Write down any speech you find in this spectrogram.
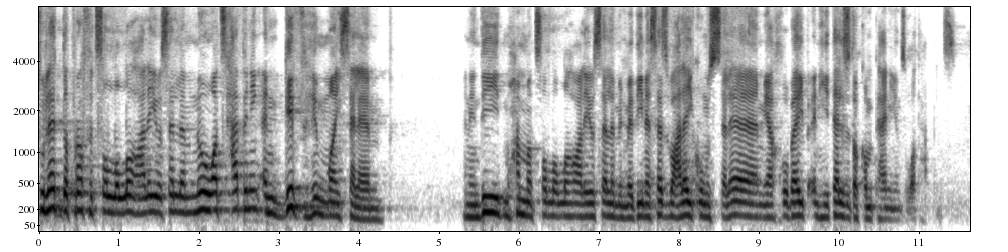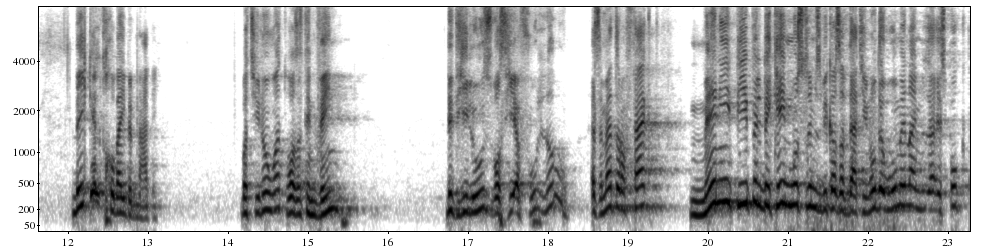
to let the Prophet wasallam know what's happening and give him my salam. And indeed, Muhammad alayhi in Medina says, Wa alaykum salam ya Khubayb, and he tells the companions what happens. They killed Khubayb ibn Adi. But you know what? Was it in vain? Did he lose? Was he a fool? No. As a matter of fact, many people became Muslims because of that. You know, the woman I spoke,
